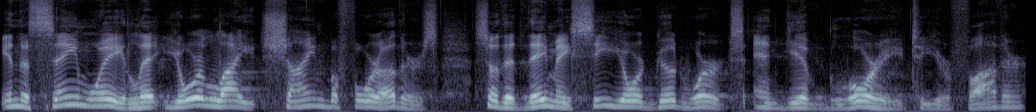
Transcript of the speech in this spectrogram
In the same way, let your light shine before others, so that they may see your good works and give glory to your Father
